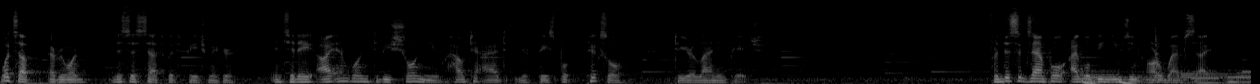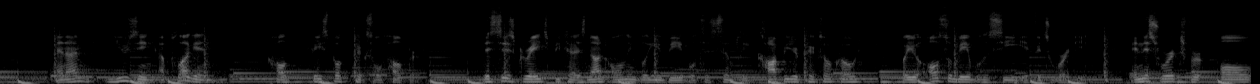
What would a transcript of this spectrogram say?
What's up, everyone? This is Seth with PageMaker, and today I am going to be showing you how to add your Facebook pixel to your landing page. For this example, I will be using our website, and I'm using a plugin called Facebook Pixel Helper. This is great because not only will you be able to simply copy your pixel code, but you'll also be able to see if it's working. And this works for all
